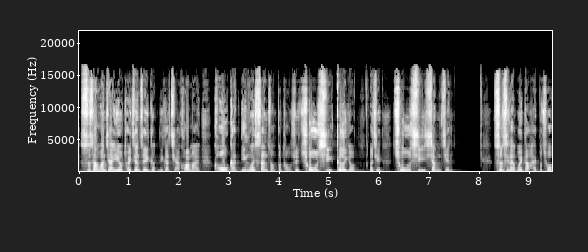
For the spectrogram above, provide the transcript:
时尚玩家也有推荐这一个，那个假跨买口感，因为三种不同，所以粗细各有，而且粗细相间，吃起来味道还不错。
